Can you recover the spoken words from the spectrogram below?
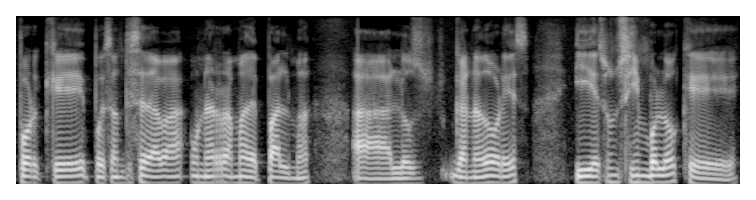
porque pues antes se daba una rama de palma a los ganadores y es un símbolo que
